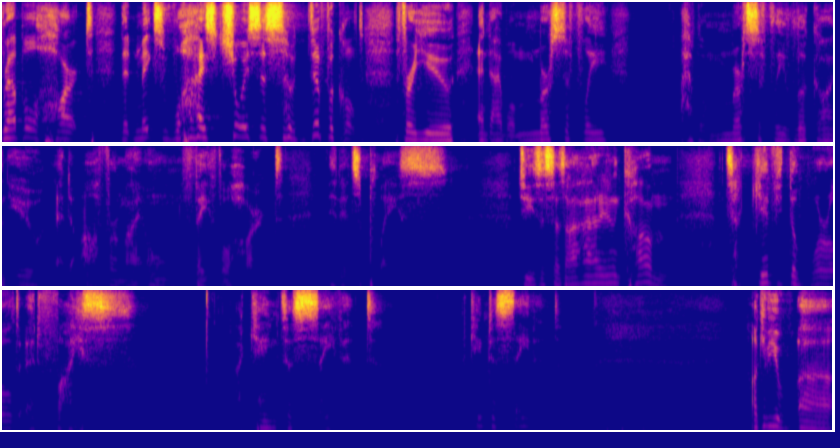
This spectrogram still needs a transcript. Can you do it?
rebel heart that makes wise choices so difficult for you, and I will mercifully, I will mercifully look on you and offer my own faithful heart in its place. Jesus says, I didn't come to give the world advice. I came to save it. I came to save it. I'll give you uh,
